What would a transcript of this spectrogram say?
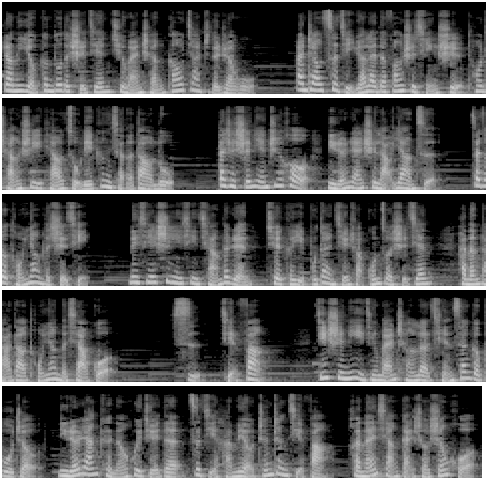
让你有更多的时间去完成高价值的任务。按照自己原来的方式行事，通常是一条阻力更小的道路。但是十年之后，你仍然是老样子，在做同样的事情。那些适应性强的人却可以不断减少工作时间，还能达到同样的效果。四、解放。即使你已经完成了前三个步骤，你仍然可能会觉得自己还没有真正解放，很难想感受生活。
